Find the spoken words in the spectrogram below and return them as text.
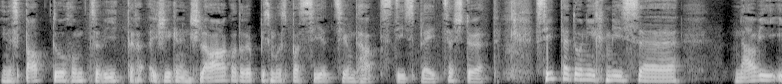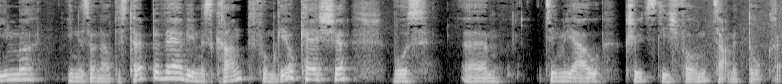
in ein Bad durch und so weiter, ist irgendein Schlag oder etwas muss passiert sein und hat das Display zerstört. Seitdem tue ich mein äh, Navi immer in so eine Art Tupperware, wie man es kennt, vom Geocachen, wo es ähm, ziemlich auch geschützt ist vor dem Zusammendrucken.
